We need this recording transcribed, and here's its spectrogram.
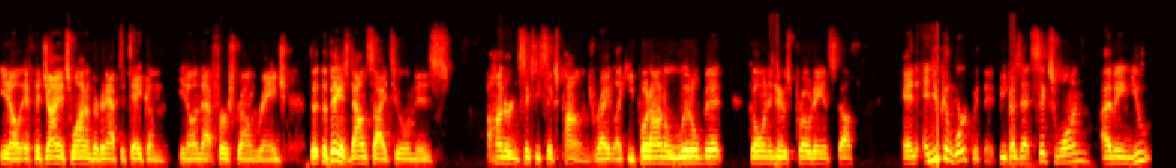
you know if the Giants want him, they're going to have to take him. You know, in that first round range. The the biggest downside to him is 166 pounds, right? Like he put on a little bit going into yeah. his pro day and stuff. And and you can work with it because at six one, I mean, you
